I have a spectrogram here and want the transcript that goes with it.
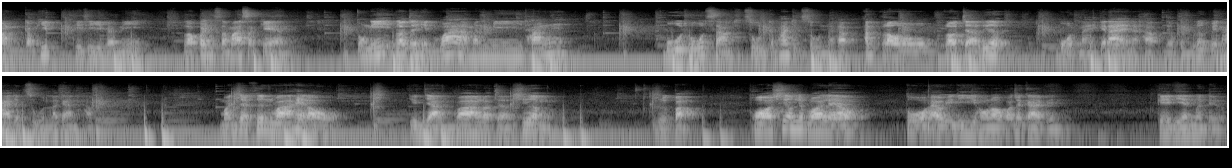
มันกระพริบทีๆแบบนี้ เราก็จะสามารถสแกน ตรงนี้เราจะเห็นว่ามันมีทั้งบลูทูธ3.0 กับ 5.0 นะครับ เราเราจะเลือก โหมดไหนก็ได้นะครับ เดี๋ยวผมเลือกเป็น 5.0 แล้วกันครับ มันจะขึ้นว่าให้เรายืนยันว่าเราจะเชื่อมหรือเปล่า พอเชื่อมเรียบร้อยแล้ว ตัว LED ของเราก็จะกลายเป็นเกเดียนเหมือนเดิม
